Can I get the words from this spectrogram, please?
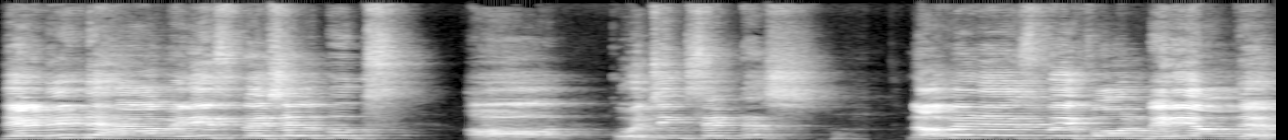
దే డెంట్ హ్యావ్ ఎనీ స్పెషల్ బుక్స్ ఆర్ కోచింగ్ సెంటర్స్ నవ్ డేస్ we found many of them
